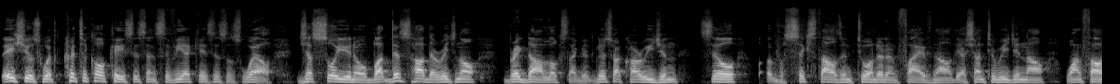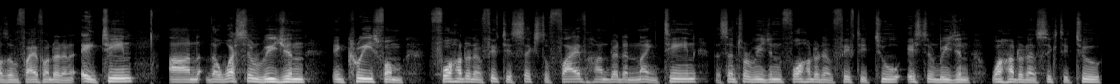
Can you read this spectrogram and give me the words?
the issues with critical cases and severe cases as well, just so you know. But this is how the original breakdown looks like. The Greater Accra region still over 6,205 now. The Ashanti region now 1,518. And the Western region increased from 456 to 519. The Central Region 452. Eastern Region 162.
